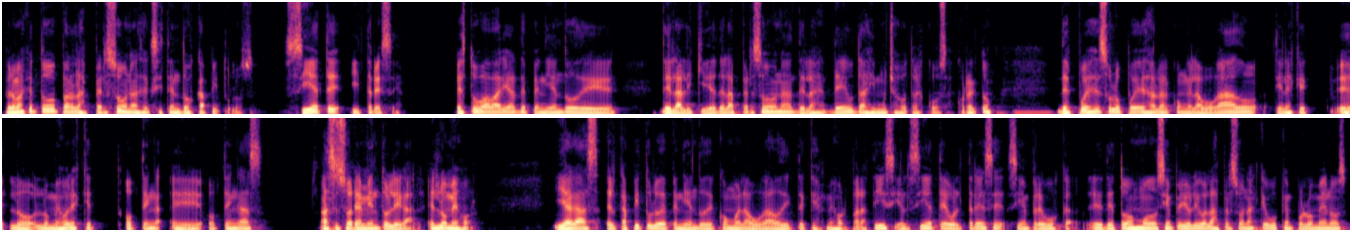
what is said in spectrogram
Pero más que todo para las personas existen dos capítulos, 7 y 13. Esto va a variar dependiendo de, de la liquidez de las personas, de las deudas y muchas otras cosas, ¿correcto? Después eso lo puedes hablar con el abogado. Tienes que, eh, lo, lo, mejor es que obtenga, eh, obtengas asesoramiento legal. Es lo mejor y hagas el capítulo dependiendo de cómo el abogado dicte que es mejor para ti, si el 7 o el 13, siempre busca, eh, de todos modos, siempre yo le digo a las personas que busquen por lo menos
